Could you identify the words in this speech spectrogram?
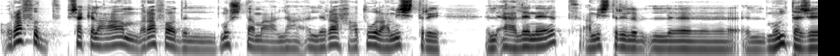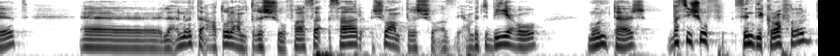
ورفض بشكل عام رفض المجتمع اللي راح على طول عم يشتري الإعلانات عم يشتري المنتجات. آه، لأنه أنت على طول عم تغشه. فصار شو عم تغشه قصدي؟ عم تبيعه منتج بس يشوف سيندي كروفورد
